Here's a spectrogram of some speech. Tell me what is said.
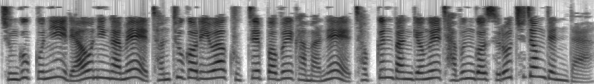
중국군이 랴오닝함의 전투거리와 국제법을 감안해 접근 반경을 잡은 것으로 추정된다.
